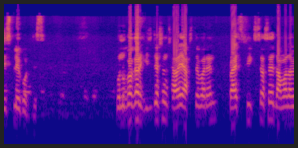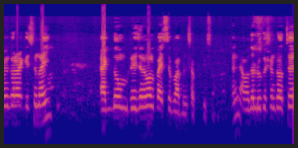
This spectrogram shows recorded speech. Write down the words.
ডিসপ্লে করতেছি। কোনো প্রকার হিজিটেশন ছাড়াই আসতে পারেন। প্রাইস ফিক্স আছে, দামাদামি করার কিছু নাই। একদম রিজনেবল প্রাইসে পাবেন সবকিছু। হ্যাঁ আমাদের লোকেশনটা হচ্ছে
